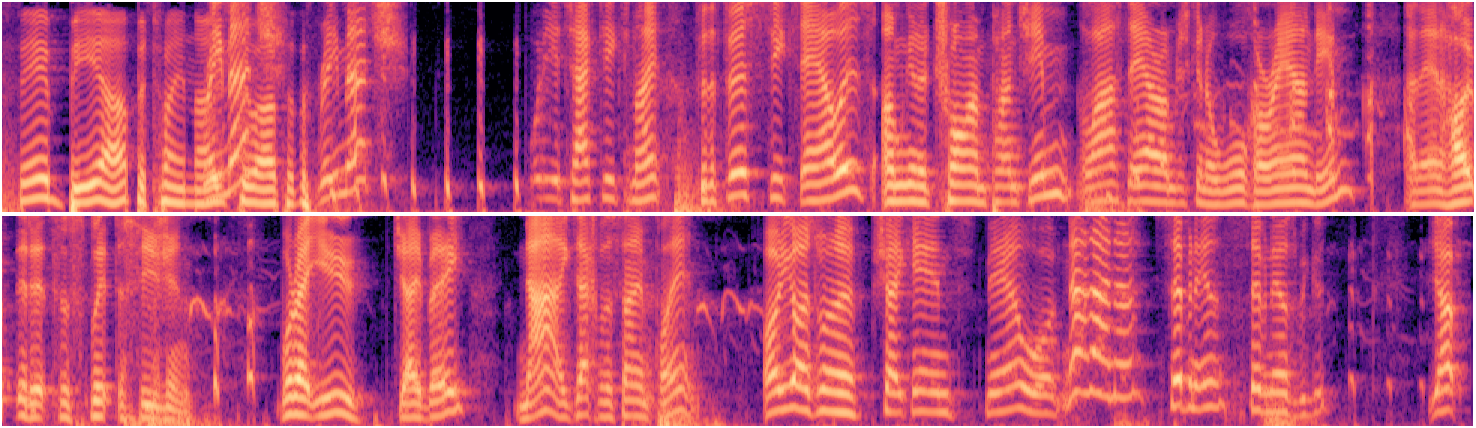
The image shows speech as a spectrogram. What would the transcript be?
Fair beer between those two after the Rematch? what are your tactics, mate? For the first six hours, I'm going to try and punch him. Last hour, I'm just going to walk around him and then hope that it's a split decision. What about you, JB? Nah, exactly the same plan. Oh, do you guys want to shake hands now or no, no, no? Seven hours. Seven hours will be good. Yep.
